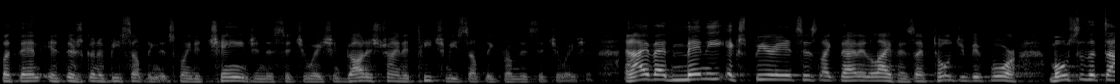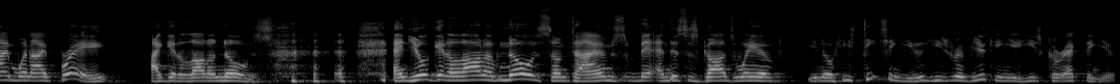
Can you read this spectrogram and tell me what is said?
but then it, there's going to be something that's going to change in this situation. God is trying to teach me something from this situation. And I've had many experiences like that in life. As I've told you before, most of the time when I pray, I get a lot of no's. and you'll get a lot of no's sometimes, and this is God's way of you know, he's teaching you, he's rebuking you, he's correcting you.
